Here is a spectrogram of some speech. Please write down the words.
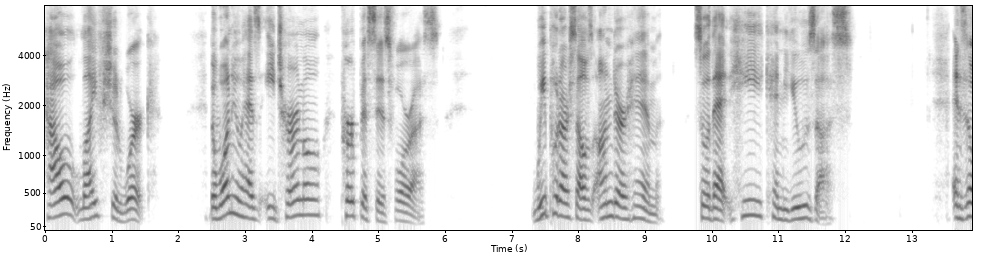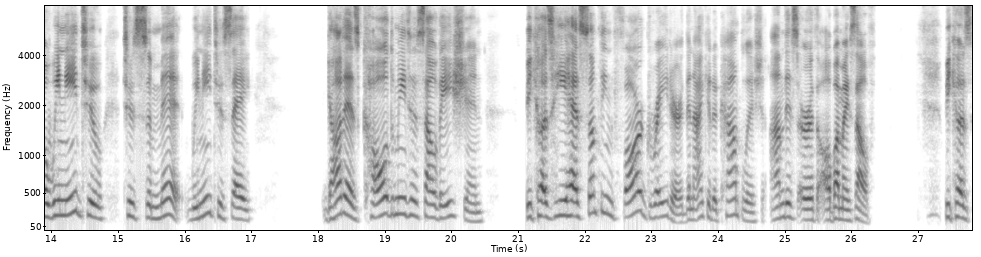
how life should work, the one who has eternal purposes for us. We put ourselves under him so that he can use us. And so we need to to submit. We need to say God has called me to salvation because he has something far greater than I could accomplish on this earth all by myself. Because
